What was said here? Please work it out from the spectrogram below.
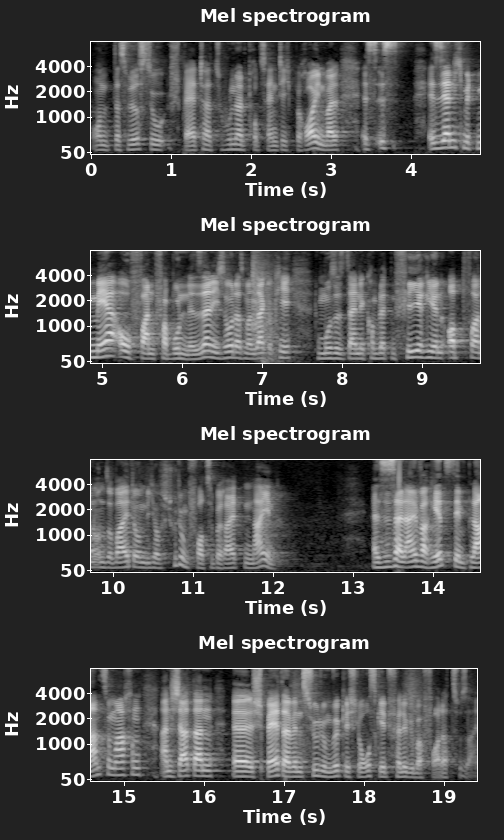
und das wirst du später zu hundertprozentig bereuen, weil es ist es ist ja nicht mit Mehraufwand verbunden. Es ist ja nicht so, dass man sagt, okay, du musst jetzt deine kompletten Ferien opfern und so weiter, um dich aufs Studium vorzubereiten. Nein, es ist halt einfach jetzt den Plan zu machen, anstatt dann äh, später, wenn das Studium wirklich losgeht, völlig überfordert zu sein.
